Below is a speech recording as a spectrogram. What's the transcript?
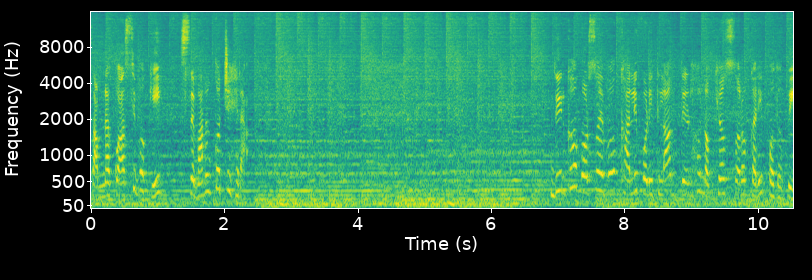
ସାମ୍ନାକୁ ଆସିବ କି ସେମାନଙ୍କ ଚେହେରା? ଦୀର୍ଘ ବର୍ଷ ହେବ ଖାଲି ପଡ଼ିଥିଲା ଦେଢ଼ ଲକ୍ଷ ସରକାରୀ ପଦବୀ।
